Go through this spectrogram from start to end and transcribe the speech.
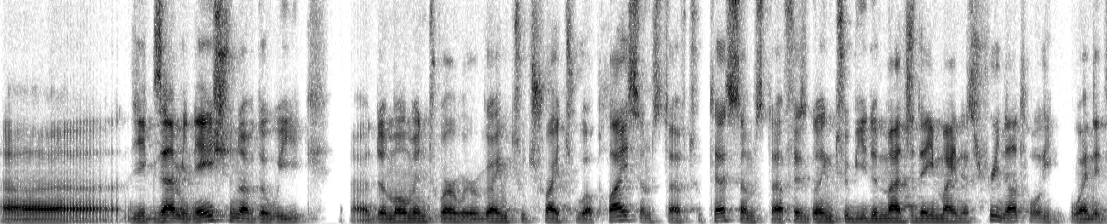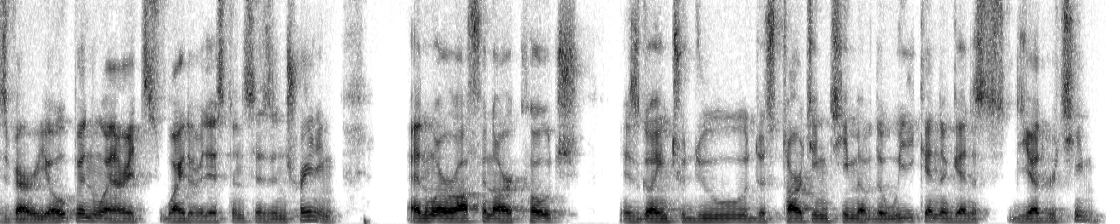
uh, the examination of the week, uh, the moment where we're going to try to apply some stuff, to test some stuff, is going to be the match day minus three, not only when it's very open, where it's wider distances in training, and where often our coach is going to do the starting team of the weekend against the other team.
